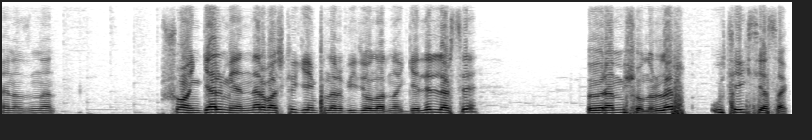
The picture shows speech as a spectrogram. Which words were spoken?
en azından şu an gelmeyenler başka gameplay videolarına gelirlerse öğrenmiş olurlar. UTX yasak.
